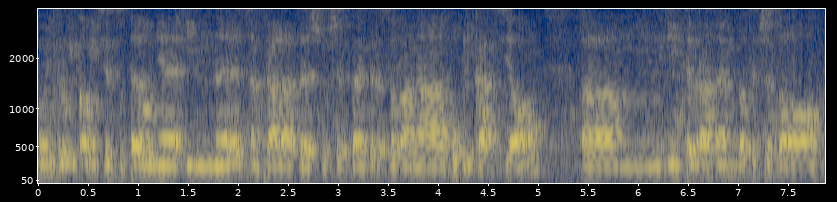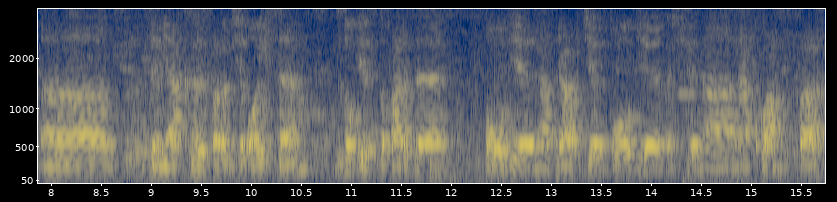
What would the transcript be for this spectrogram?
mój drugi komiks jest zupełnie inny. Centrala też już jest zainteresowana publikacją. Um, I tym razem dotyczy to e, tym, jak stałem się ojcem. Znów jest oparte w połowie na prawdzie, w połowie właściwie na, na kłamstwach.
